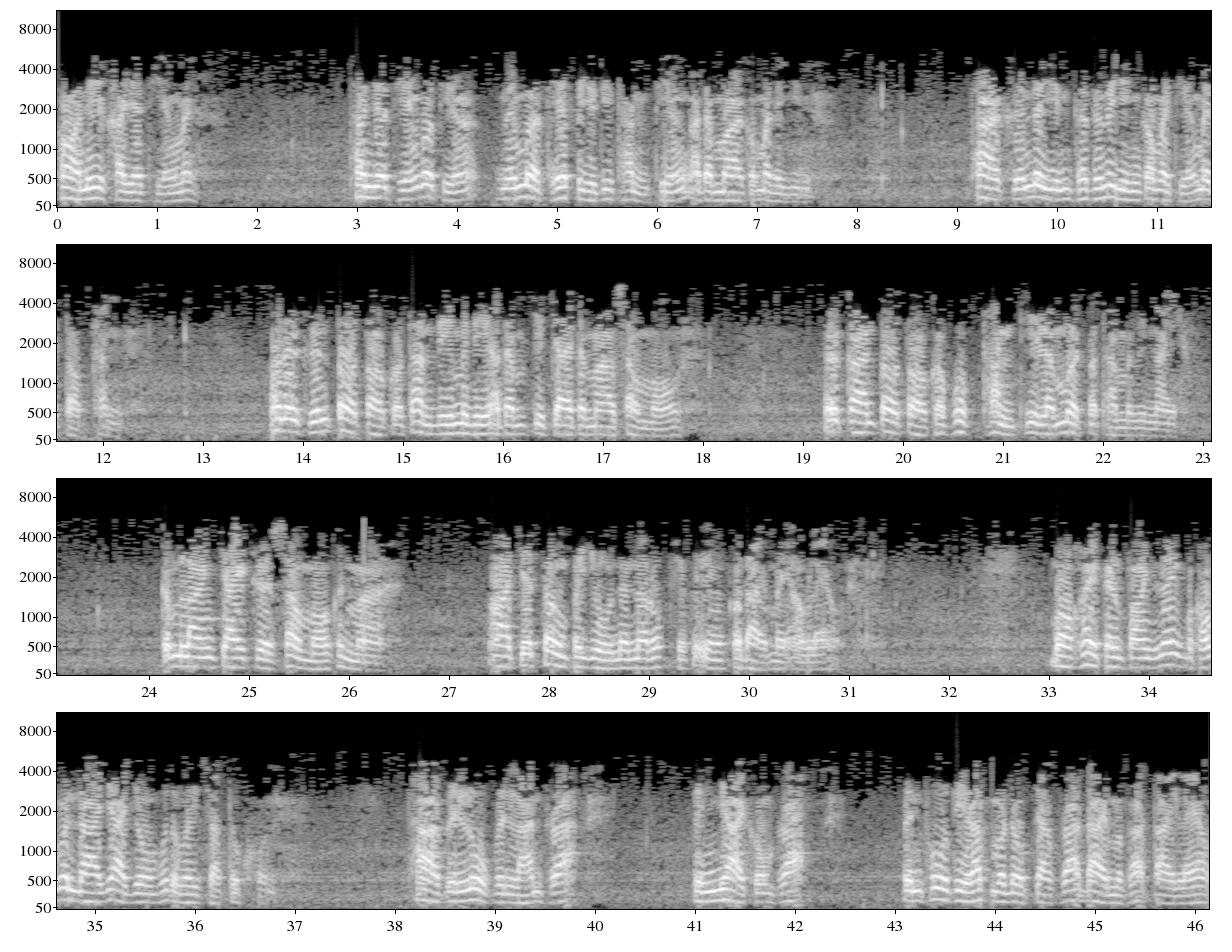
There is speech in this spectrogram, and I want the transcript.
ข้อนี้ใครจะเถียงไหม ท่านจะเถียงก็เถียง ในเมื่อเทปไปอยู่ที่ท่านเถียงอาตมาก็ไม่ได้ยิน ถ้าขืนได้ยินถ้าถึงได้ยินก็ไม่เถียงไม่ตอบท่านเพราะได้ขืนโต้ตอบกับท่านดีไม่ดีอาตมาจิตใจอาตมาเศร้าหมองเพื่อการโต้ตอบกับพวกท่านที่ละเมิดพระธรรมวินัยกำลังใจเกิดเศร้าหมองขึ้นมา อาจจะต้องไปอยู่ในนรกเสียเองก็ได้ไม่เอาแล้ว บอกให้กันฟังฉะนั้นขอบรรดาญาโยมพุทธบริษัททุกคน ถ้าเป็นลูกเป็นหลานพระ เป็นญาติของพระ เป็นผู้ที่รับมรดกจากพระได้มาพระตายแล้ว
